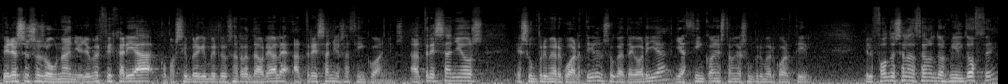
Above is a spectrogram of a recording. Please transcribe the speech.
Pero eso, es un año. Yo me fijaría, como siempre que invertimos en renta variable, a tres años, a cinco años. A tres años es un primer cuartil en su categoría y a cinco años también es un primer cuartil. El fondo se lanzó en el 2012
